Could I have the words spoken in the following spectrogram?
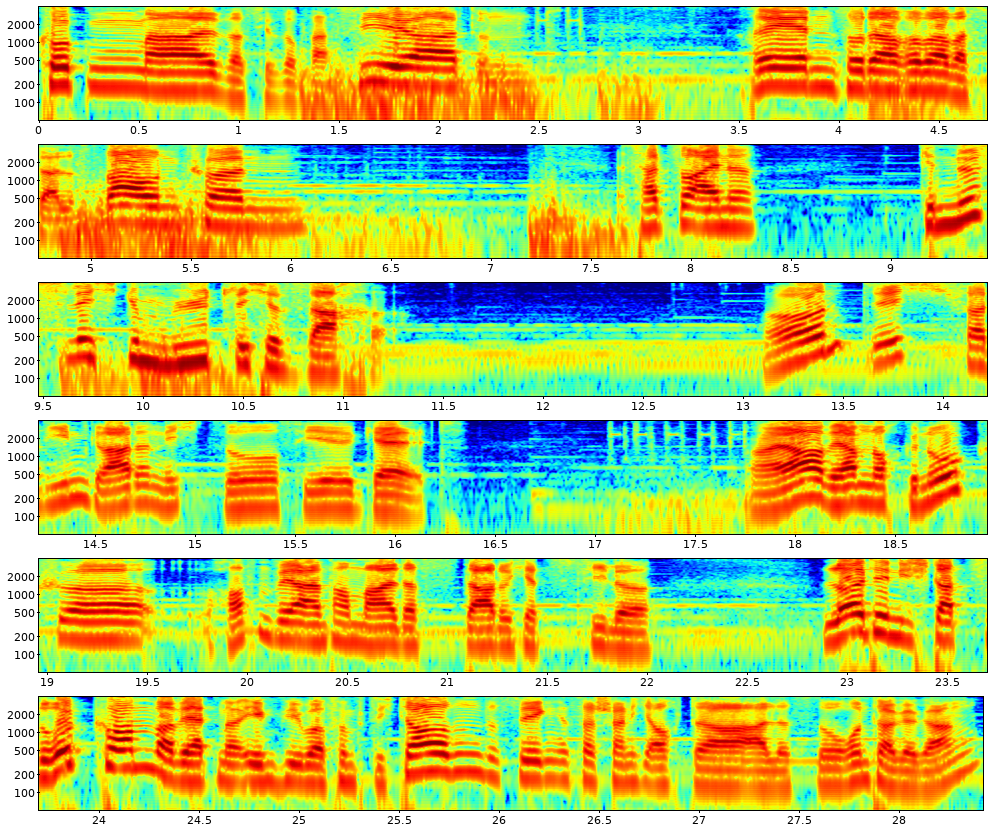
gucken mal, was hier so passiert und reden so darüber, was wir alles bauen können. Es hat so eine genüsslich gemütliche Sache. Und ich verdiene gerade nicht so viel Geld. Naja, wir haben noch genug. Äh, hoffen wir einfach mal, dass dadurch jetzt viele Leute in die Stadt zurückkommen, weil wir hatten ja irgendwie über 50.000. Deswegen ist wahrscheinlich auch da alles so runtergegangen.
